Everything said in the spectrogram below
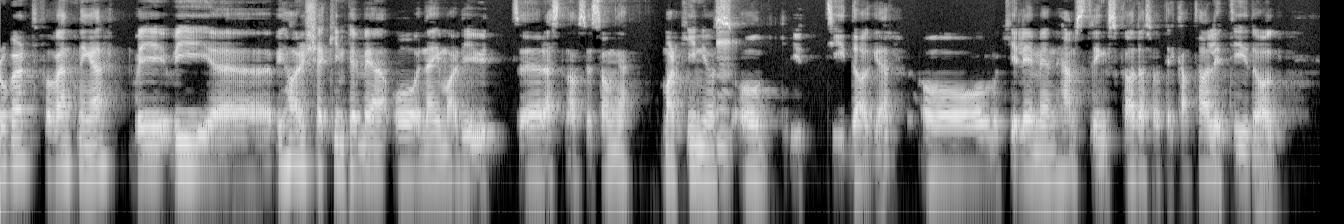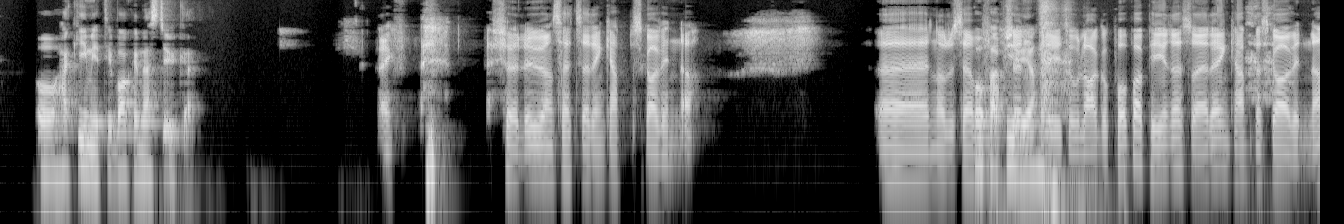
Robert, forventninger? Vi, vi, uh, vi har ikke Kim Pembe og Neymar de ut uh, resten av sesongen. Markinios mm. og ut ti dager. Og Mukile med en hamstringskade, så det kan ta litt tid. Og, og Hakimi tilbake neste uke. Jeg, jeg føler uansett at er en kamp vi skal vinne. Uh, når du ser på, på forskjellen på de to lagene på papiret, så er det en kamp vi skal vinne.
